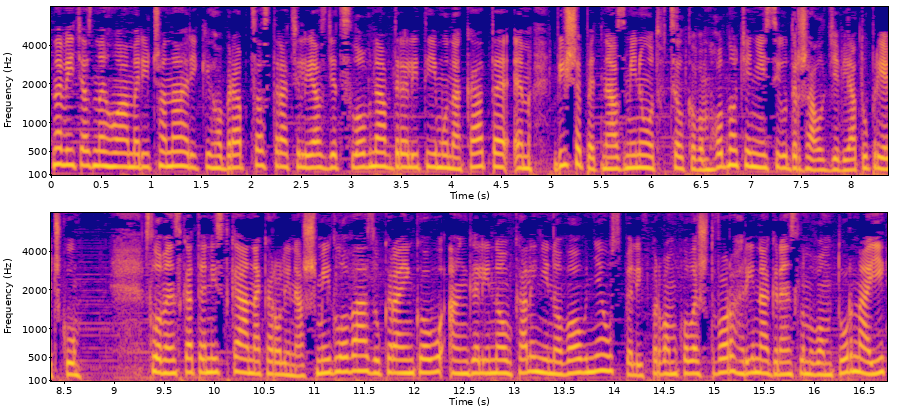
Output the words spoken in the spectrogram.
Na víťazného Američana Rickyho Brabca stratil jazdec Slovna v dreli týmu na KTM vyše 15 minút. V celkovom hodnotení si udržal 9. priečku. Slovenská tenistka Anna Karolina Šmidlová s Ukrajinkou Angelinou Kalininovou neúspeli v prvom kole štvor hry na Grand Slamovom turnaji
